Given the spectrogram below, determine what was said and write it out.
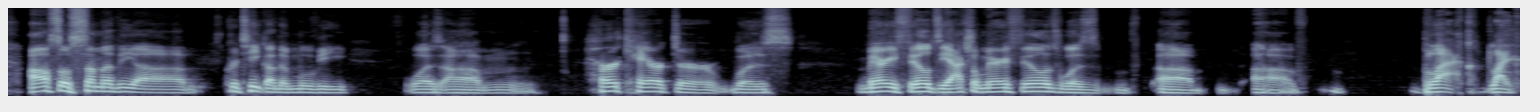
also, some of the uh, critique of the movie was um her character was Mary Fields. The actual Mary Fields was uh uh black, like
